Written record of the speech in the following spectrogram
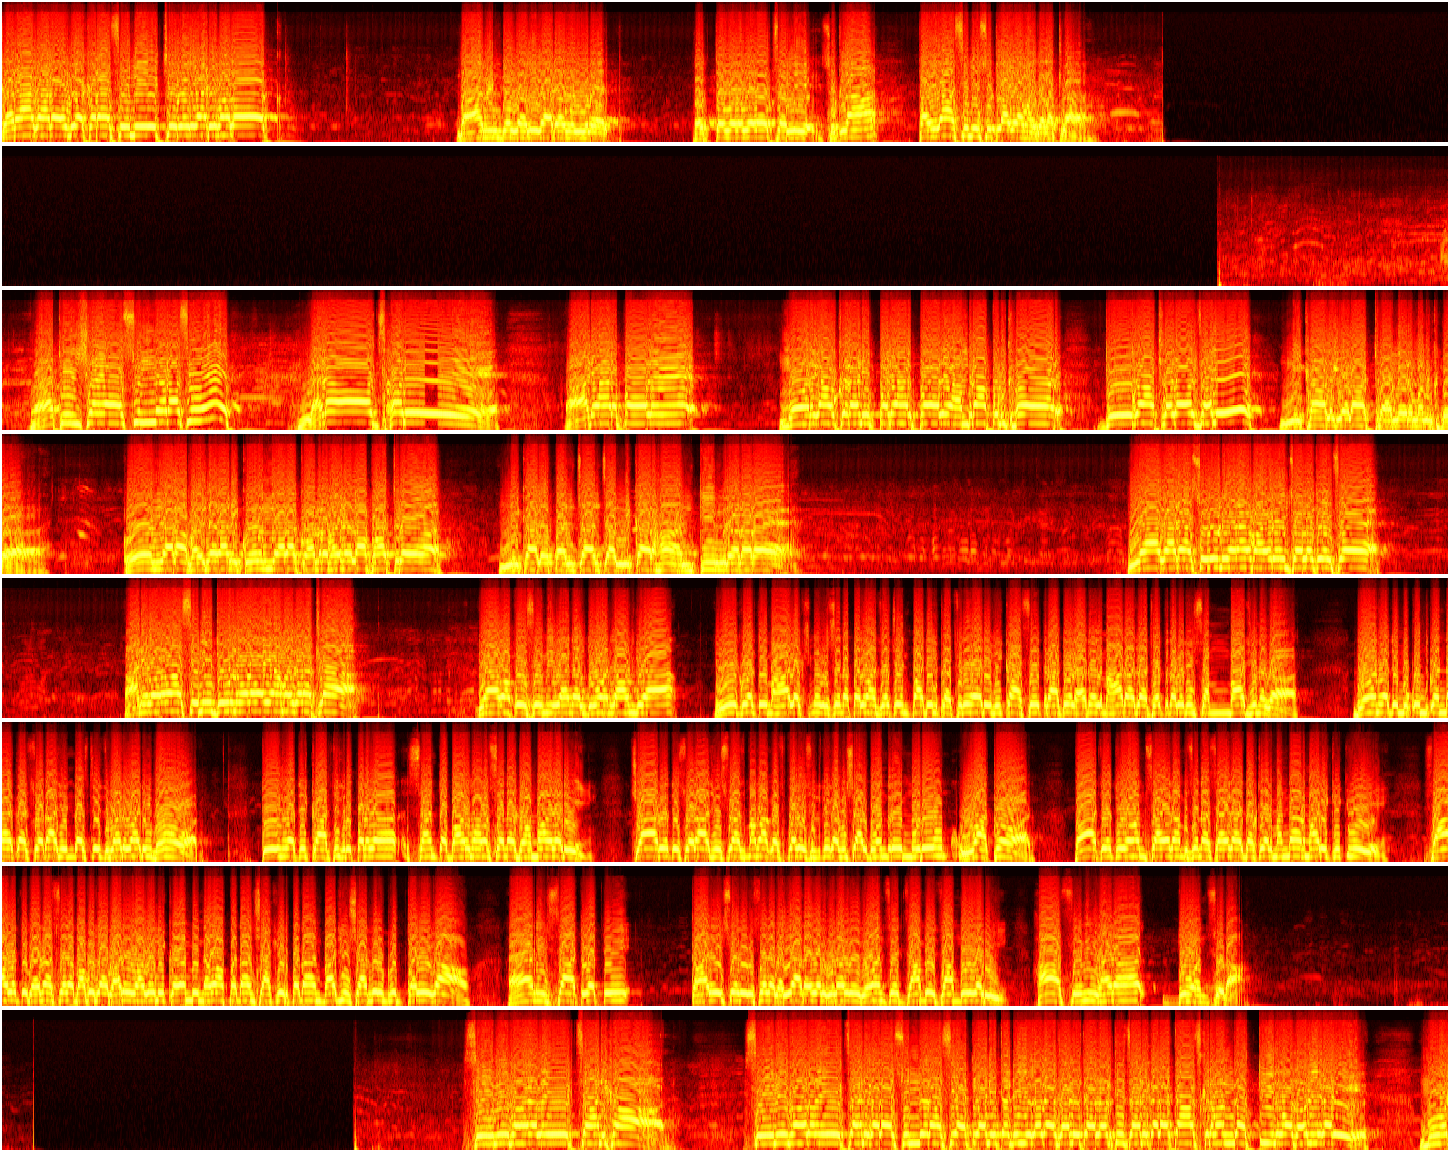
करा गाड्या उभ्या करा सोने एकची बैलगाडी मालक. दहा मिनिटं झाली गाड्या वळवून आहेत. फक्त वळवळ चालली. सुटला? पहिला सेमी सुटला या मैदानातला. अतिशय सुंदर असे लढा झाली. आड्यार पळाले मोरगावकर आणि पड्यार पळाले अमरापूरकर दोघात लढा झाली. निकाल गेला कॅमेरमनकडं कोण झाला फायनल आणि कोण झाला क्वार्टर फायनलला पात्र? निकाले पंचांचा निकाल हा अंतिम राहणार आहे. या गाड्या सोडून येणार बाहेरून चालत यायचं आणि वळवा सेमी दोन वळवा या मैदानातला घ्या बापू सेमी फायनल दोन लावून घ्या. एक वरती महालक्ष्मी कृष्ण पलवान सचिन पाटील कचरेवाडी विकास सेठ राठोड हॉटेल महाराजा छत्रपती संभाजीनगर. दोन वरती मुकुंद कंडाळकर स्वराज इंडस्ट्रीज वडवाडी भोर. तीन वरती कार्तिक रुपनवर संत बाळूमामा डोंबाळवाडी. चार वरती स्वराज विश्वास मामा कसपडे श्रुतिका विशाल बोंद्रे मुरुम वाकड. पाच वरती ओम साईराम सेना साईराज डॉक्टर मंदार मारी किकवी. सहा वरती भैरवसेना बाबूसाहेब भाडे वाघोली कळंबी नवा पठाण शाकीर पठाण बाजू शार्दुल ग्रुप तळेगाव आणि सातवरती काळेश्वरी उसाला भैया ड्रायव्हर गुणावले रोहन शेठ जांभळे जांभूळवाडी हा सेमी फायनल दोन सोडा सेमी फायनल एकचा निकाल सेमी फायनल एकचा निकाल आहे. सुंदर अशी अटी आणि तटी लढा झाली त्या लढतीचा निकाल आहे तास क्रमांक तीन वर धावली मोर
